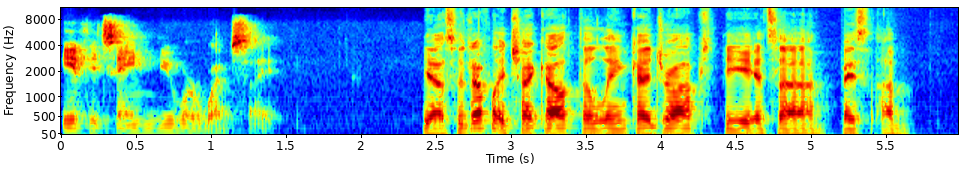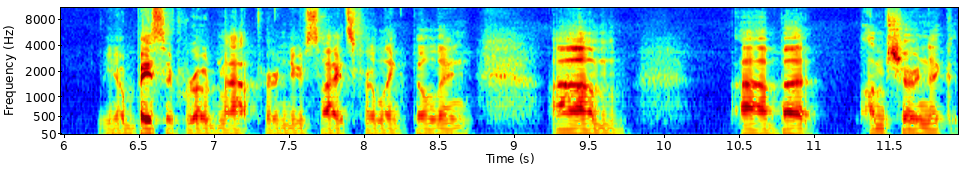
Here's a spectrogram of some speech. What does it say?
if it's a newer website. Yeah, so definitely check out the link I dropped. The it's a base a you know basic roadmap for new sites for link building. Um, uh, but I'm sure Nick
